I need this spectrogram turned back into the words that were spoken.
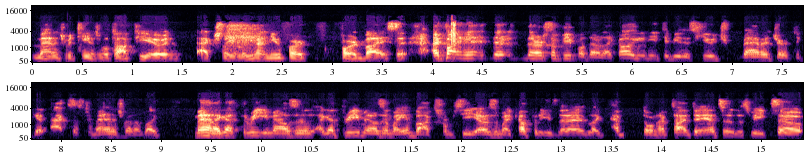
management teams will talk to you and actually lean on you for for advice. I find it there, there are some people that are like, oh, you need to be this huge manager to get access to management. I'm like, man, I got three emails. I got three emails in my inbox from CEOs of my companies that I like have, don't have time to answer this week. So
